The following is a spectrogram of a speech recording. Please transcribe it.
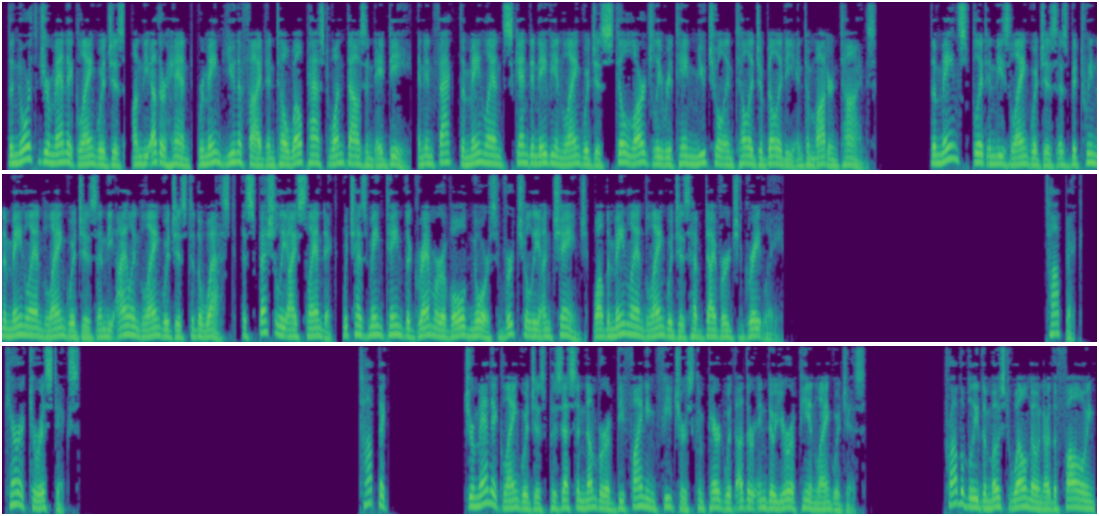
The North Germanic languages, on the other hand, remained unified until well past 1000 AD, and in fact the mainland Scandinavian languages still largely retain mutual intelligibility into modern times. The main split in these languages is between the mainland languages and the island languages to the west, especially Icelandic, which has maintained the grammar of Old Norse virtually unchanged, while the mainland languages have diverged greatly. Characteristics Germanic languages possess a number of defining features compared with other Indo-European languages. Probably the most well-known are the following.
